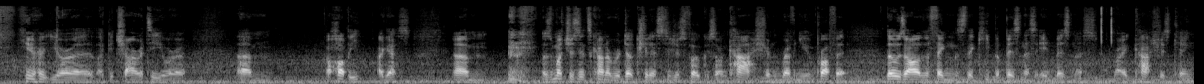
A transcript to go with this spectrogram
you're you're a, like a charity or a um, a hobby, I guess. Um, as much as it's kind of reductionist to just focus on cash and revenue and profit, those are the things that keep a business in business, right? Cash is king,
